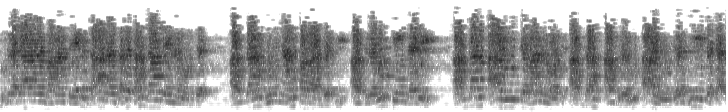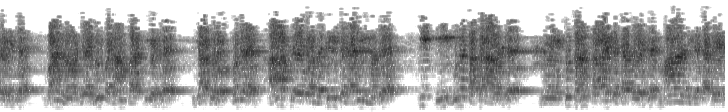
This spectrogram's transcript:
බුදුරජාණන් වහන්සේට දාන දර සංදාන දෙන්න උන්ට. අග්ගන් කුණ්‍යං පවද්දති. අග්‍රවු කිංදරි අග්ගන් ආයුත වන්නෝත් අග්ගන් අග්‍රවු ආයුත ජීවිත සැපයේද වන්නෝත් රූප සම්පත්තියේද යතෝ හොඳ ආශ්‍රය කරන පිළිස ලැබීමද චිත්ති ගුණ කතාවද මේ සුඛං කායික සැපයද මානසික සැපයද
